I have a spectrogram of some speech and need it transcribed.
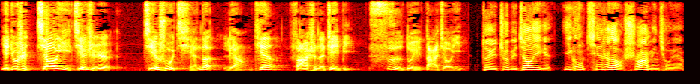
也就是交易截止日结束前的两天发生的这笔四对大交易。对这笔交易一共牵涉到十二名球员。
